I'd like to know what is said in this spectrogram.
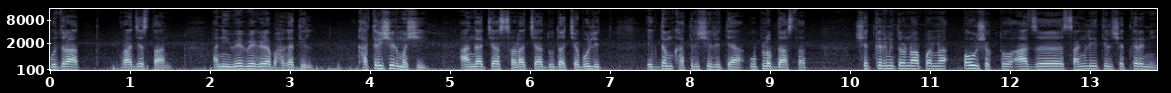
गुजरात राजस्थान आणि वेगवेगळ्या भागातील खात्रीशीर म्हशी अंगाच्या सडाच्या दुधाच्या बोलीत एकदम खात्रीशीररित्या उपलब्ध असतात. शेतकरी मित्रांनो आपण पाहू शकतो आज सांगली येथील शेतकऱ्यांनी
